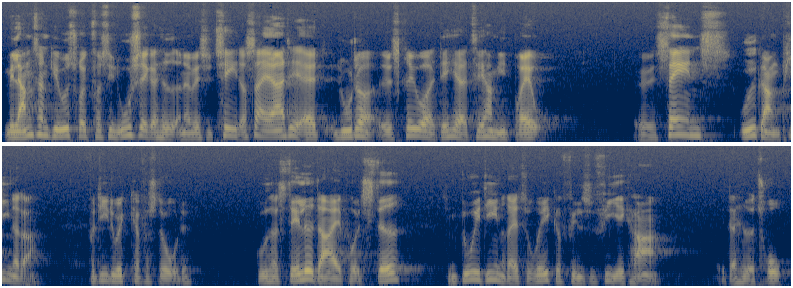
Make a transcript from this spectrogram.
Melanchthon giver udtryk for sin usikkerhed og nervøsitet, og så er det, at Luther øh, skriver det her til ham i et brev. Øh, sagens udgang piner dig, fordi du ikke kan forstå det. Gud har stillet dig på et sted, som du i din retorik og filosofi ikke har, øh, der hedder tro.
